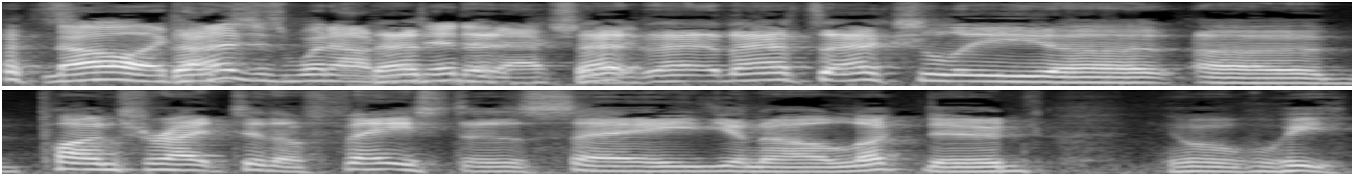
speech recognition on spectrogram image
that's no, I kind of just went out that, and did that, it. Actually, that, that's actually a, a, punch right to the face to say, you know, look, dude, we.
